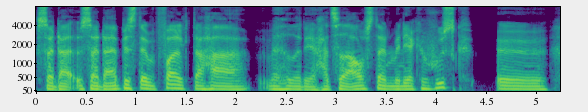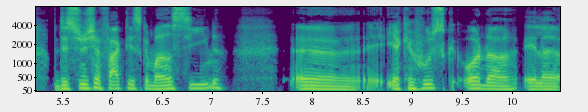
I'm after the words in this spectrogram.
så, der, så der er bestemt folk, der har, hvad hedder det, har taget afstand, men jeg kan huske, øh, og det synes jeg faktisk er meget sigende. Øh, jeg kan huske under, eller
